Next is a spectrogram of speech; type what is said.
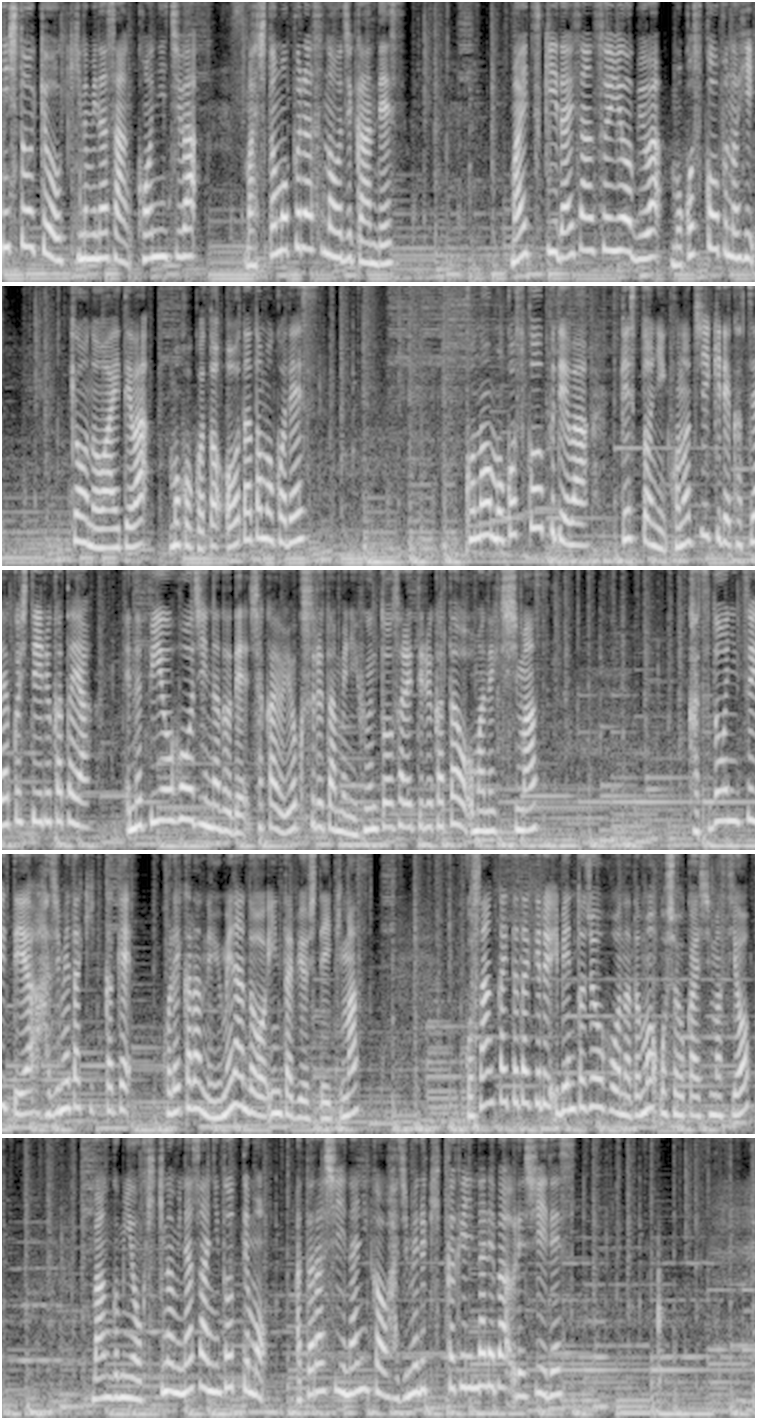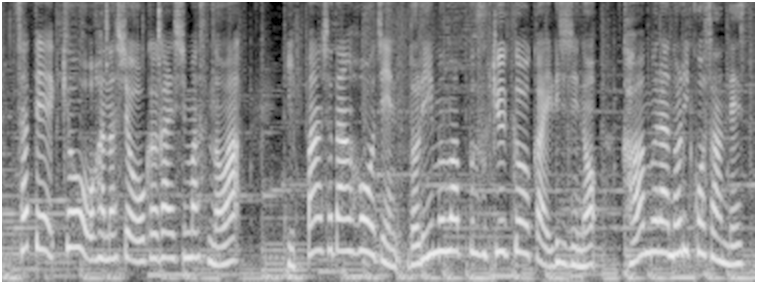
西東京をお聞きの皆さんこんにちは。まちともプラスのお時間です。毎月第3水曜日はモコスコープの日。今日のお相手はモコこと太田智子です。このモコスコープではゲストにこの地域で活躍している方や NPO 法人などで社会を良くするために奮闘されている方をお招きします。活動についてや始めたきっかけこれからの夢などをインタビューしていきます。ご参加いただけるイベント情報などもご紹介しますよ。番組をお聞きの皆さんにとっても新しい何かを始めるきっかけになれば嬉しいです。さて今日お話をお伺いしますのは一般社団法人ドリームマップ普及協会理事の川村典子さんです。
